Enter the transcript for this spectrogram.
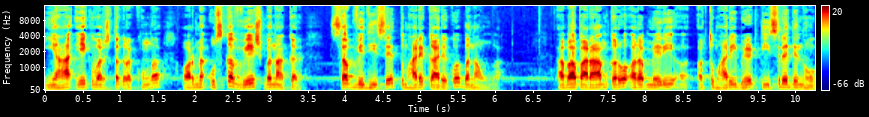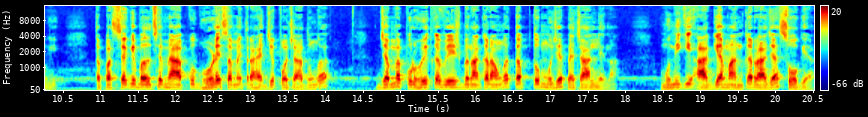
यहाँ एक वर्ष तक रखूँगा और मैं उसका वेश बनाकर सब विधि से तुम्हारे कार्य को बनाऊँगा। अब आप आराम करो और अब मेरी और तुम्हारी भेंट तीसरे दिन होगी। तपस्या के बल से मैं आपको घोड़े समेत राज्य पहुँचा दूँगा। जब मैं पुरोहित का वेश बनाकर आऊँगा, तब तुम मुझे पहचान लेना। मुनि की आज्ञा मानकर राजा सो गया।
